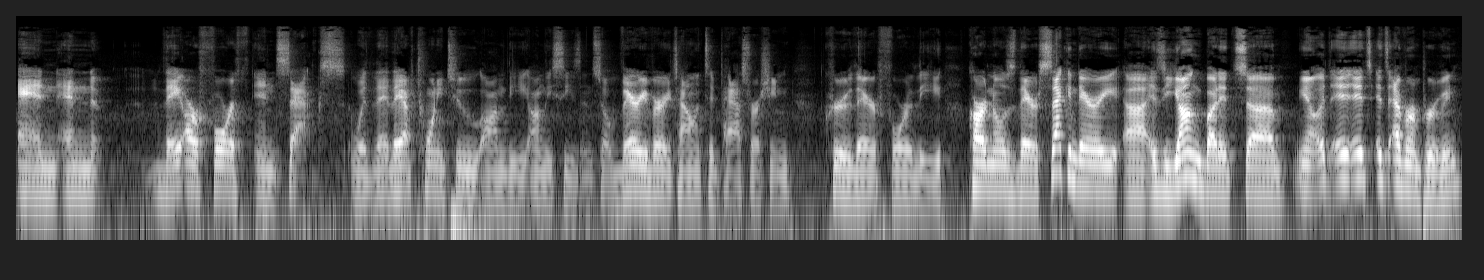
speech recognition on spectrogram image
and and they are fourth in sacks with they, they have 22 on the on the season. So very very talented pass rushing crew there for the Cardinals. Their secondary uh, is young, but it's uh, you know it, it, it's it's ever improving.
